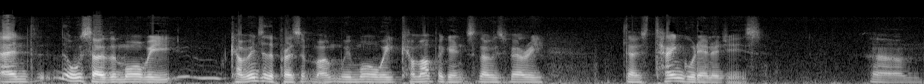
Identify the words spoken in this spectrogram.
and also the more we come into the present moment, the more we come up against those very those tangled energies. Um,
